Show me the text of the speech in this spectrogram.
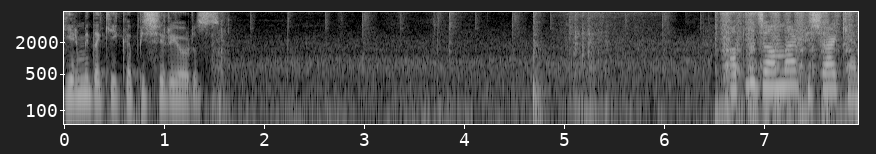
20 dakika pişiriyoruz. Patlıcanlar pişerken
